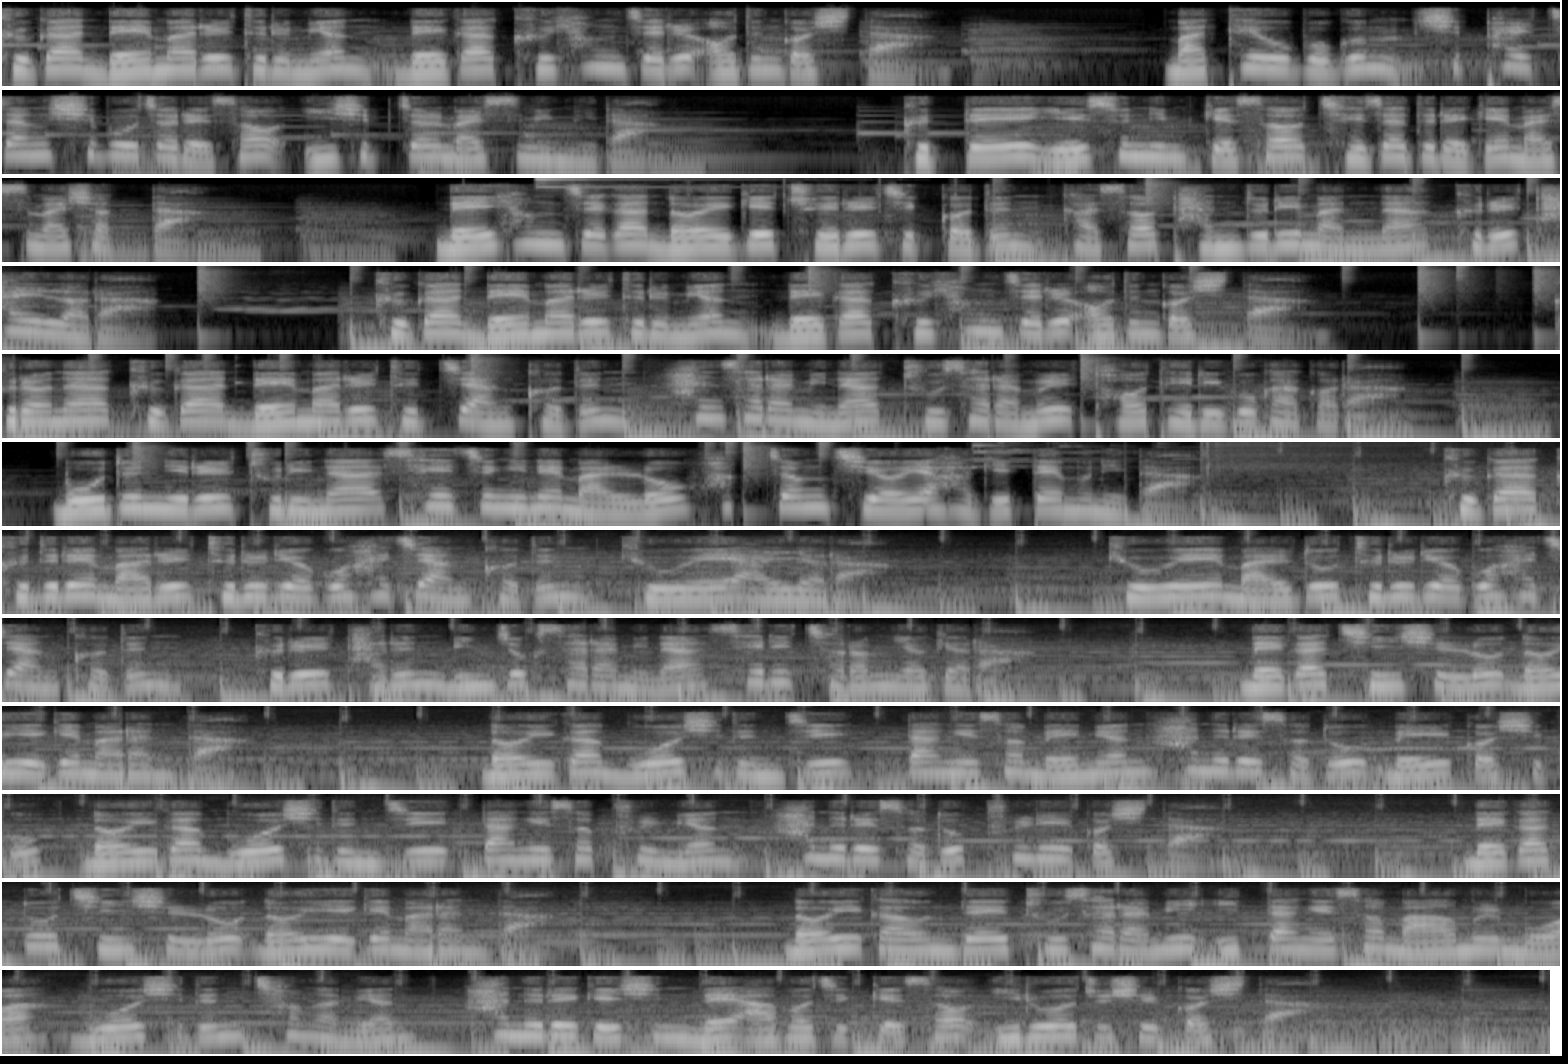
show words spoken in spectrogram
그가 내 말을 들으면 내가 그 형제를 얻은 것이다. 마테오복음 18장 15절에서 20절 말씀입니다. 그때에 예수님께서 제자들에게 말씀하셨다. 내 형제가 너에게 죄를 짓거든 가서 단둘이 만나 그를 타일러라. 그가 내 말을 들으면 내가 그 형제를 얻은 것이다. 그러나 그가 내 말을 듣지 않거든 한 사람이나 두 사람을 더 데리고 가거라. 모든 일을 둘이나 세 증인의 말로 확정 지어야 하기 때문이다. 그가 그들의 말을 들으려고 하지 않거든 교회에 알려라. 교회의 말도 들으려고 하지 않거든 그를 다른 민족 사람이나 세리처럼 여겨라. 내가 진실로 너희에게 말한다. 너희가 무엇이든지 땅에서 매면 하늘에서도 매일 것이고 너희가 무엇이든지 땅에서 풀면 하늘에서도 풀릴 것이다. 내가 또 진실로 너희에게 말한다. 너희 가운데 두 사람이 이 땅에서 마음을 모아 무엇이든 청하면 하늘에 계신 내 아버지께서 이루어 주실 것이다.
